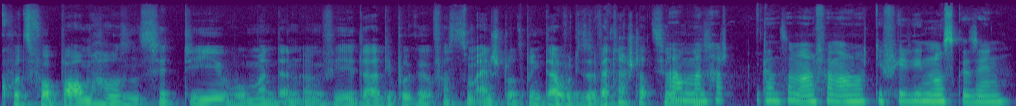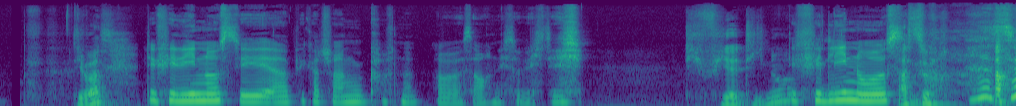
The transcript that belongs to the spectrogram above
kurz vor Baumhausen City, wo man dann irgendwie da die Brücke fast zum Einsturz bringt, da wo diese Wetterstation ist. Aber man ist. hat ganz am Anfang auch noch die Felinos gesehen. Die was? Die Felinos, die Pikachu angegriffen hat, aber ist auch nicht so wichtig. Die vier Dinos? Die Felinos. Achso. Achso,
